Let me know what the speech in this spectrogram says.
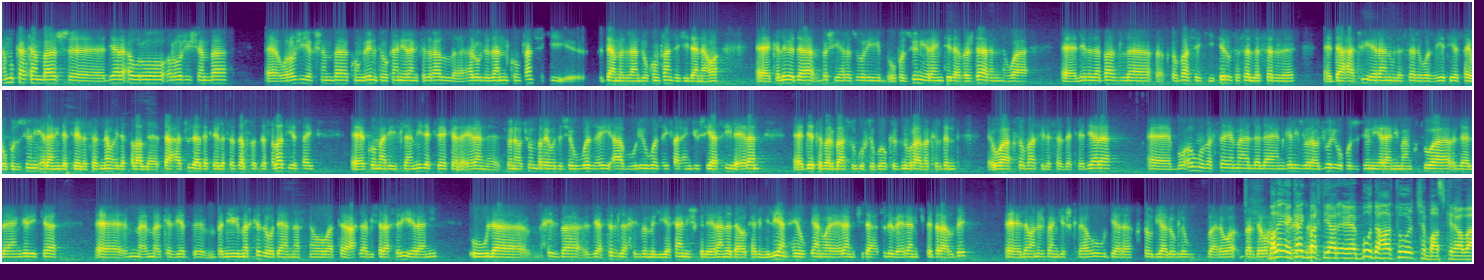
هەموو کاتان باش دیارە ئەوڕۆ ڕۆژی شەمبە وەڕۆژی یەکشەمبە کۆنگری نەتەوەکانی ئێرانی فدرال هەروەک دەزانن کۆنفرانسێکی دامەزراند و کۆنفرانسێکی داناوە کە لەوێدا بەشی هەرە زۆری ئۆپۆزیۆنی ئێرانی تێدا بەشدارن و لێرەدا باز لە قسەباسێکی تێر و تەسەل لەسەر داهاتووی ئێران و لەسەر وەزعیەتی ئێستای ئۆپۆزسیۆنی ئێرانی دەکرێت لەسەر نەوعی دەسەڵات لە داهاتوودا دەکرێت لەسەر دەسەڵاتی ئێستای کۆماری ئیسلامی دەکرێت کە لە ئێران چۆناوچۆن بڕێوە دەچێت و وەزعی ئابووری و وەزعی فەرهەنگی و سیاسی لە ئێران دێتە بەرباس و گفتوگۆکردن و ڕاڤەکردن و قسە و باسی لەسەر دەکرێت دیارە بۆ ئەو مەبەستە ئێمە لە لایەنگەلی جۆراوجۆری ئۆپۆزیسیۆنی ئێرانیمان کوتووە لە لایەنگەری کە مەرکەزیەت بە نێوی مەرکەزەوە دەیان ناسنەوە واتە ئەحزابی سەراسەری ئێرانی و لە حیزبە زیاتر لە حیزبە ملیەکانیش کە لە ئێراندا داواکاری ملیان هەیە و پێیان وایە ئێرانی چی داهاتوو دەبێ ئێرانی چی فدرال بێ لەوانش بانگێش کراوە و دیارە قسە و دیالۆگ لەو بارەوە بەردەوام بەڵێ ئێکاک بەختیار بۆ داهاتۆر چ باس کراوە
